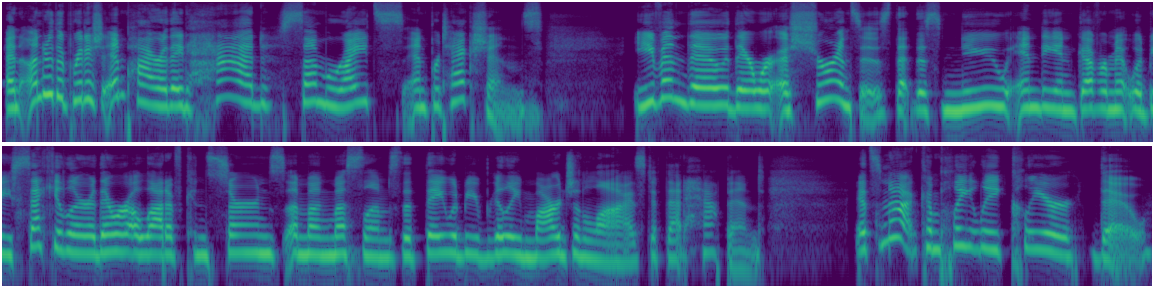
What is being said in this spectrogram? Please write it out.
And under the British Empire, they'd had some rights and protections. Even though there were assurances that this new Indian government would be secular, there were a lot of concerns among Muslims that they would be really marginalized if that happened. It's not completely clear, though,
